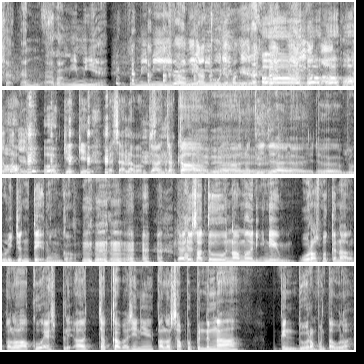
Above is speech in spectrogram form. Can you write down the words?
Syat kan? Abang Mimi eh. Itu Mimi Kau, Mimi Mimi, aku dia Mimi. panggil Oh, aku dia panggil Okey, okey. Dah salah. Jangan salah cakap. Uh, nanti dia, dia, dia boleh jentik dengan kau. dia ada satu nama nickname. Orang semua kenal. Kalau aku explain, uh, cakap kat sini, kalau siapa pendengar, mungkin dua orang pun tahulah.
